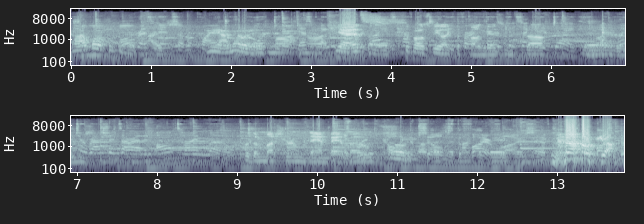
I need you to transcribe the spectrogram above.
To be placed under martial I'm law. All residents are required Yeah, to know it report is to moss, their moss. designated Yeah, it's flights supposed to be like the for a third fungus and stuff. Day. Yeah. And winter rations are at an all-time low. For the mushrooms and bambos. Calling Oh, themselves God, the that's Fireflies have Oh, no God. for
